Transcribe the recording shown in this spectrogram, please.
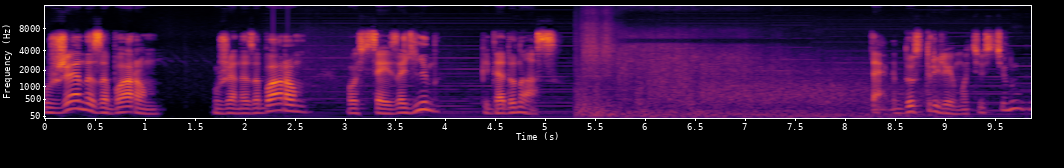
уже незабаром, уже незабаром ось цей загін піде до нас. Так, дострілюємо цю стіну.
